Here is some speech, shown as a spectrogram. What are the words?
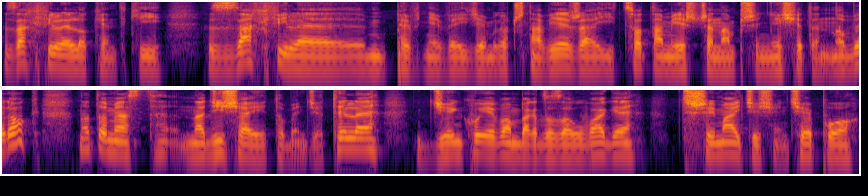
za chwilę Lokentki, za chwilę pewnie wejdzie Mroczna Wieża i co tam jeszcze nam przyniesie ten nowy rok. Natomiast na dzisiaj to będzie tyle. Dziękuję Wam bardzo za uwagę. Trzymajcie się ciepło.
